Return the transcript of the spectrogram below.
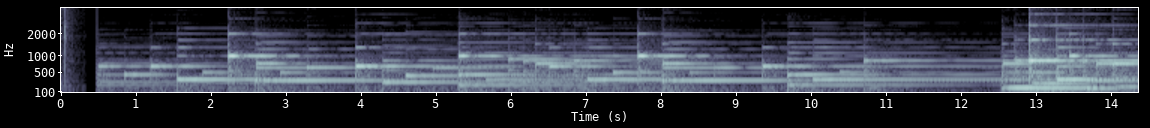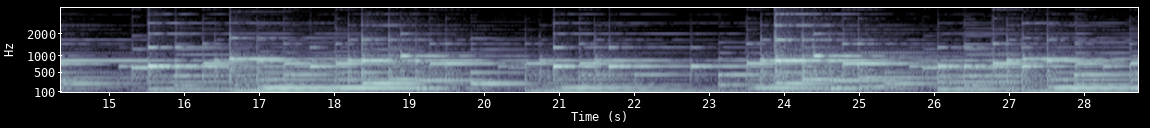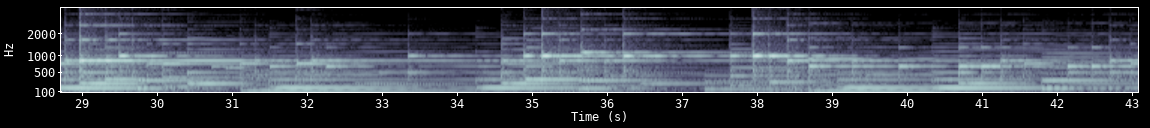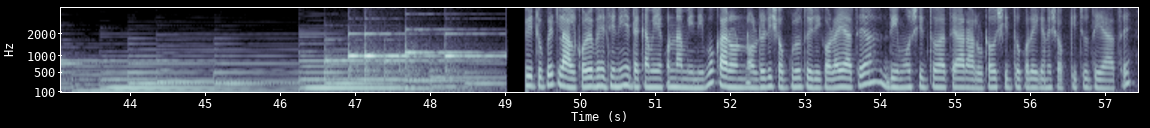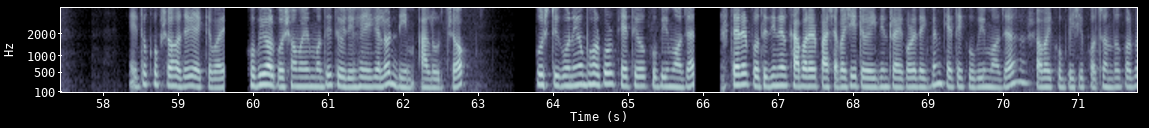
পিঠ পিঠ লাল করে ভেজে নিয়ে এটাকে আমি এখন নামিয়ে নিব। কারণ অলরেডি সবগুলো তৈরি করাই আছে ডিমও সিদ্ধ আছে, আর আলুটাও সিদ্ধ করে এখানে সব কিছু দেওয়া আছে। এই তো খুব সহজেই একেবারে খুবই অল্প সময়ের মধ্যে তৈরি হয়ে গেল ডিম আলুর চপ। পুষ্টিগুণেও ভরপুর, খেতেও খুবই মজার। ইফতারের প্রতিদিনের খাবারের পাশাপাশি এটাও একদিন ট্রাই করে দেখবেন, খেতে খুবই মজার, সবাই খুব বেশি পছন্দ করবে।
